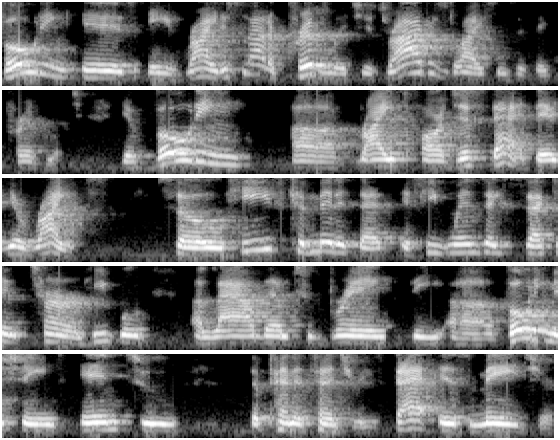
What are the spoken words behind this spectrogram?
voting is a right. It's not a privilege. Your driver's license is a privilege. Your voting uh, rights are just that. They're your rights. So he's committed that if he wins a second term, he will allow them to bring the uh, voting machines into the penitentiaries. That is major.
